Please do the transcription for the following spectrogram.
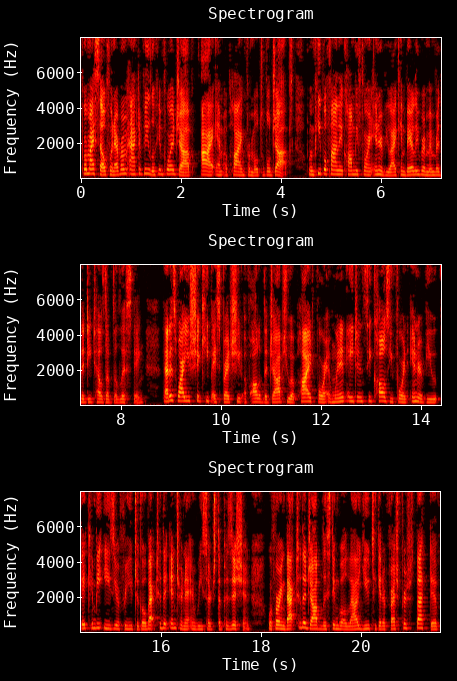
For myself, whenever I'm actively looking for a job, I am applying for multiple jobs. When people finally call me for an interview, I can barely remember the details of the listing. That is why you should keep a spreadsheet of all of the jobs you applied for, and when an agency calls you for an interview, it can be easier for you to go back to the internet and research the position. Referring back to the job listing will allow you to get a fresh perspective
